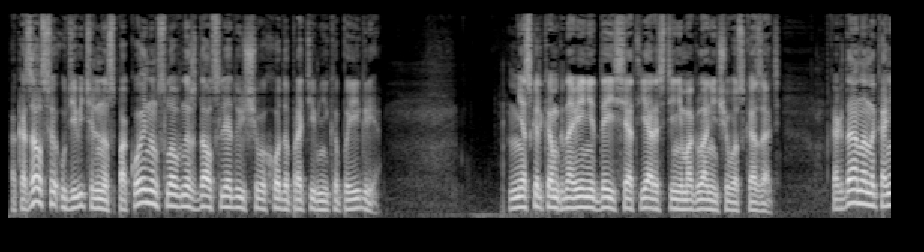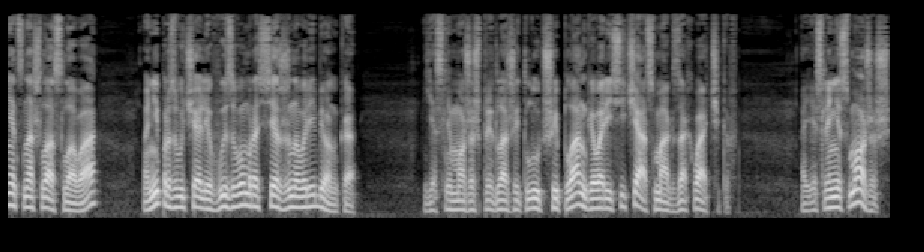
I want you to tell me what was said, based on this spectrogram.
оказался удивительно спокойным, словно ждал следующего хода противника по игре. Несколько мгновений Дейси от ярости не могла ничего сказать. Когда она, наконец, нашла слова, они прозвучали вызовом рассерженного ребенка. «Если можешь предложить лучший план, говори сейчас, маг захватчиков. А если не сможешь,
